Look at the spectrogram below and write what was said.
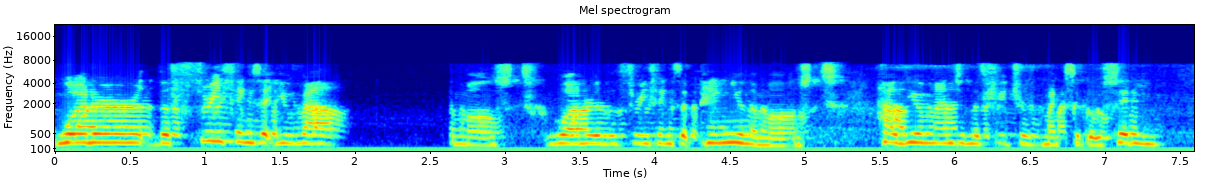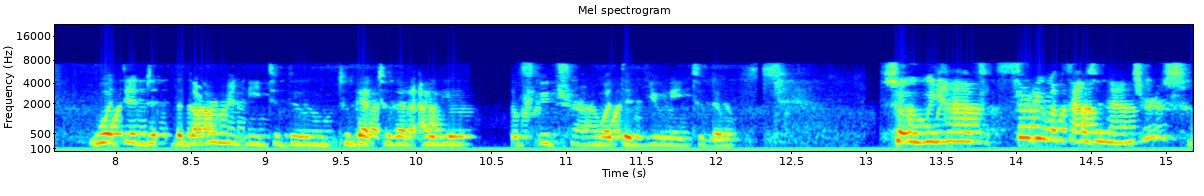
What are the three things that you value the most? What are the three things that pain you the most? How do you imagine the future of Mexico City? What did the government need to do to get to that ideal future, and what did you need to do? So we have 31,000 answers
